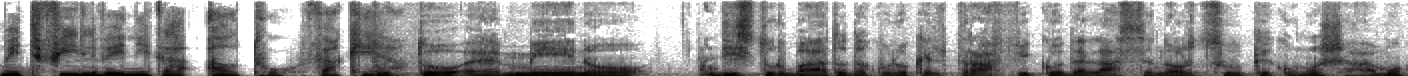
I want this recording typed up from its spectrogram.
mit viel weniger Autoverkehr. Tutto eh, meno disturbato da quello che è il traffico dell'asse Nord-Sud che conosciamo.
